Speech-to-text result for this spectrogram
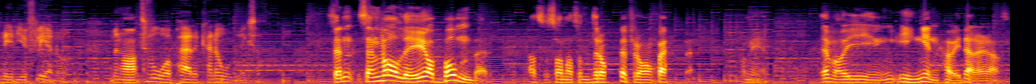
blir det ju fler då. Men Ja. två per kanon liksom. Sen, sen valde ju jag bomber. Alltså sådana som droppar från skeppet. Det var ju ing- ingen höjdare alltså.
